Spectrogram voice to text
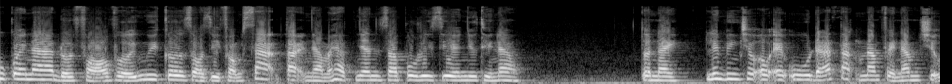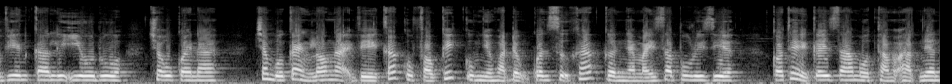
Ukraine đối phó với nguy cơ dò dỉ phóng xạ tại nhà máy hạt nhân Zaporizhia như thế nào? Tuần này, Liên minh châu Âu EU đã tặng 5,5 triệu viên kali iodua cho Ukraine trong bối cảnh lo ngại về các cuộc pháo kích cùng nhiều hoạt động quân sự khác gần nhà máy Zaporizhia có thể gây ra một thảm họa hạt nhân.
